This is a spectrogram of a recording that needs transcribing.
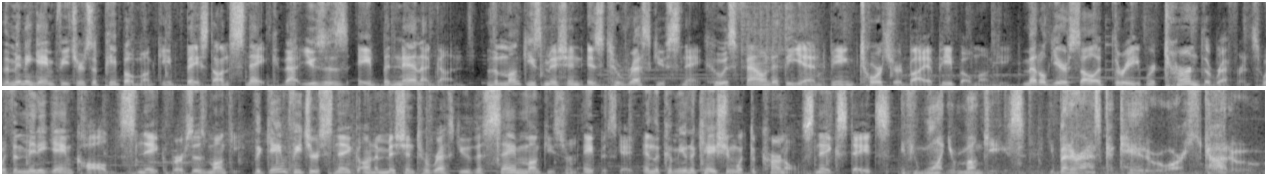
The minigame features a Peepo monkey based on Snake that uses a banana gun. The monkey's mission is to rescue Snake, who is found at the end being tortured by a Peepo monkey. Metal Gear Solid 3 returned the reference with a minigame called Snake vs. Monkey. The game features Snake on a mission to rescue the same monkeys from Ape Escape. In the communication with the Colonel, Snake states, If you want your monkeys, you better ask Kakeru or Hikaru.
